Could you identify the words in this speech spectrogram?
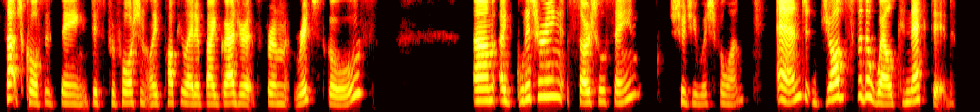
Such courses being disproportionately populated by graduates from rich schools. Um, a glittering social scene, should you wish for one, and jobs for the well connected,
